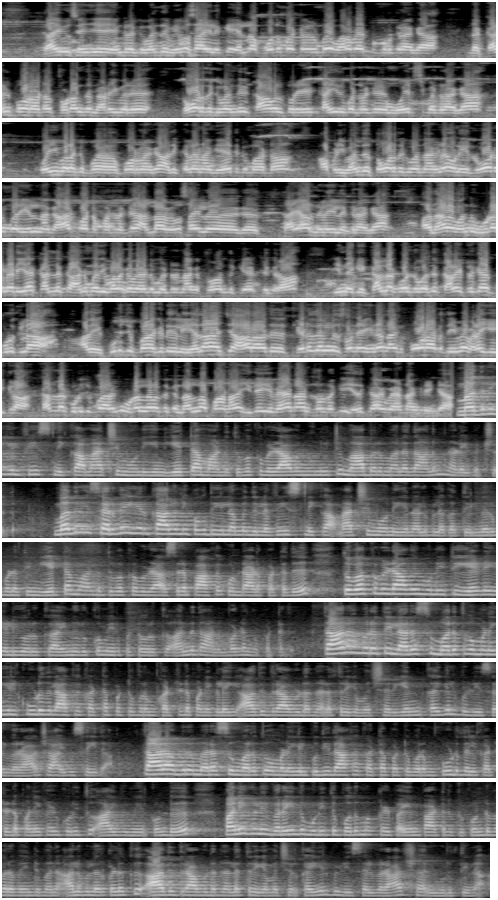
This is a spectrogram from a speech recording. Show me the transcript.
தயவு செஞ்சு எங்களுக்கு வந்து விவசாயிகளுக்கு எல்லா பொதுமக்களுமே வரவேற்பு கொடுக்குறாங்க. இந்த கல் போராட்டம் தொடர்ந்து நடைபெறும் தோட்டத்துக்கு வந்து காவல்துறையை கைது பண்ணுறதுக்கு முயற்சி பண்ணுறாங்க பொய் வழக்கு போடுறாங்க. அதுக்கெல்லாம் நாங்கள் ஏற்றுக்க மாட்டோம். அப்படி வந்து தோட்டத்துக்கு வந்தாங்கன்னா உனக்கு ரோடு முறையில் நாங்கள் ஆர்ப்பாட்டம் பண்ணுறதுக்கு எல்லா விவசாயிகள் தயார் நிலையில் இருக்கிறாங்க. அதனால் வந்து உடனடியாக கல்லுக்கு அனுமதி வழங்க வேண்டும் என்று நாங்கள் தொடர்ந்து கேட்டுக்கிறோம். இன்னைக்கு கல்லை கொண்டு வந்து கலெக்டருக்கே கொடுக்கலாம். அதை குடிச்சு பார்க்கிட்டு இதில் ஏதாச்சும் ஆறாவது கெடுதல்னு சொன்னீங்கன்னா நாங்கள் போராட்டத்தையுமே விலகிக்கிறோம். கல்லை குடிச்சு பாருங்க உடல் நலத்துக்கு நல்ல பானம். இதை வேண்டாம்னு சொல்றதுக்கு எதுக்காக வேண்டாங்கிறீங்க? மதுரையில் ஃபீஸ் நிக்கா மேட்ரிமோனியின் எட்டாம் ஆண்டு துவக்க விழாவை முன்னிட்டு மாபெரும் மனதானம் நடைபெற்றது. மதுரை சர்வேயர் காலனி பகுதியில் அமைந்துள்ள வீஸ்னிகா மேட்ரிமோனியன் அலுவலகத்தில் நிறுவனத்தின் எட்டாம் ஆண்டு துவக்க விழா சிறப்பாக கொண்டாடப்பட்டது. துவக்க விழாவை முன்னிட்டு ஏழை எளியோருக்கு ஐநூறுக்கும் மேற்பட்டோருக்கு அன்னதானம் வழங்கப்பட்டது. தாராபுரத்தில் அரசு மருத்துவமனையில் கூடுதலாக கட்டப்பட்டு வரும் கட்டிடப் பணிகளை ஆதிதிராவிடர் நலத்துறை அமைச்சர் என். கையல்விழி செல்வராஜ் ஆய்வு செய்தார். தாராபுரம் அரசு மருத்துவமனையில் புதிதாக கட்டப்பட்டு வரும் கூடுதல் கட்டிட பணிகள் குறித்து ஆய்வு மேற்கொண்டு பணிகளை விரைந்து முடித்து பொதுமக்கள் பயன்பாட்டிற்கு கொண்டு வர வேண்டும் என அலுவலர்களுக்கு ஆதி திராவிடர் நலத்துறை அமைச்சர் கையல்விழி செல்வராஜ் அறிவுறுத்தினார்.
